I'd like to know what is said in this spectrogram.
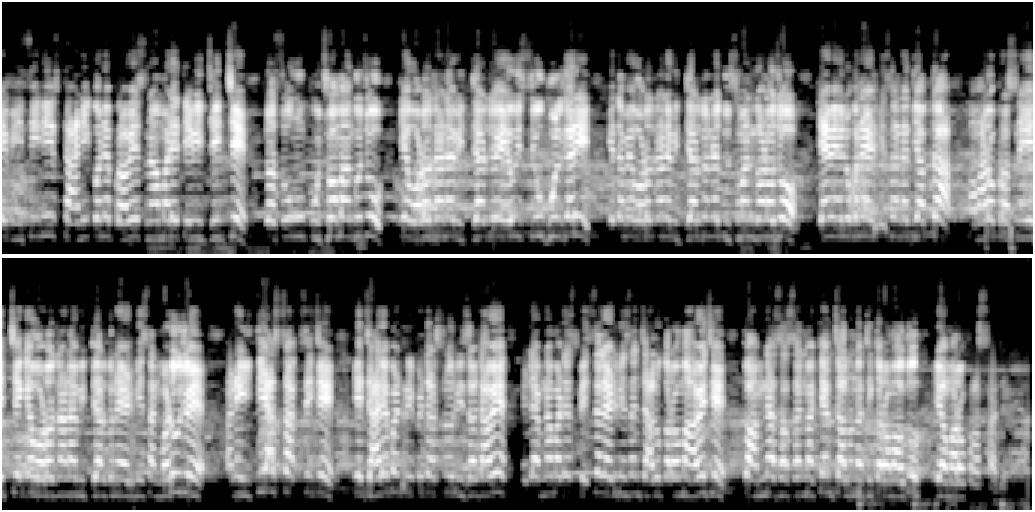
કે વીસી ની સ્થાનિકોને પ્રવેશ ન મળે તેવી જીત છે. તો શું હું પૂછવા માંગુ છું કે વડોદરાના વિદ્યાર્થીઓએ એવી શું ભૂલ કરી કે તમે વડોદરાના વિદ્યાર્થીઓને દુશ્મન ગણો છો? કેમ એ લોકોને એડમિશન નથી આપતા? અમારો પ્રશ્ન એ જ છે કે વડોદરાના વિદ્યાર્થીઓને એડમિશન મળવું જોઈએ. અને ઇતિહાસ સાક્ષી છે કે જ્યારે પણ રિપીટર્સનું રિઝલ્ટ આવે, એટલે એમના માટે સ્પેશિયલ એડમિશન ચાલુ કરવામાં આવે છે, તો આમના શાસનમાં કેમ ચાલુ નથી કરવામાં આવતું? એ અમારો પ્રશ્ન છે.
